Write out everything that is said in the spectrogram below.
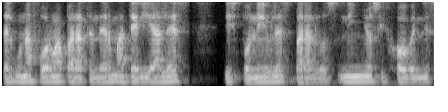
de alguna forma para tener materiales disponibles para los niños y jóvenes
